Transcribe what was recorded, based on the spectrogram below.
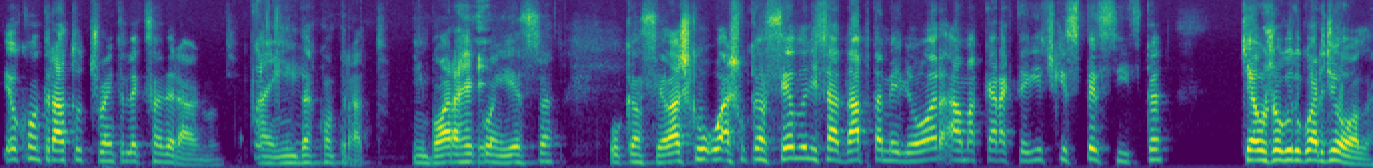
Eu contrato o Trent Alexander-Arnold, Por quê? ainda contrato, embora reconheça o Cancelo. Acho que, o- acho que o Cancelo ele se adapta melhor a uma característica específica, que é o jogo do Guardiola.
